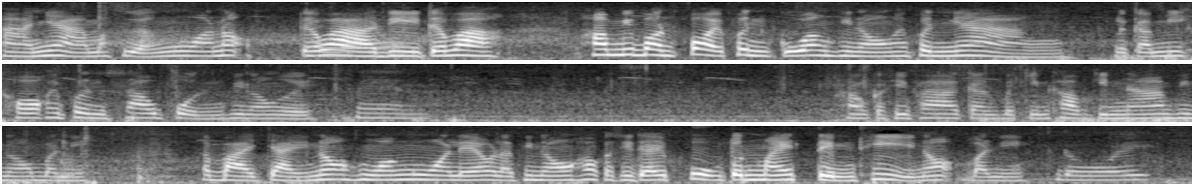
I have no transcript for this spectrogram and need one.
หาหญ้ามาเขืองัวเนาะ แต่ว่าดีแต่ว่าเฮามีบ่อนปล่อยเพิ่นกว้างพี่น้องให้เพิ่นย่าง แล้วก็มีคอกให้เพิ่นเศร้าผลพี่น้องเอ้ยแม่นเฮาก็สิพากันไปกินข้าวกินน้ำพี่น้องบัดนี้ สบายใจเนาะหัวงัวแล้วล่ะพี่น้องเฮาก็สิได้ปลูกต้นไม้เต็มที่เนาะบัดนี้ โดยส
